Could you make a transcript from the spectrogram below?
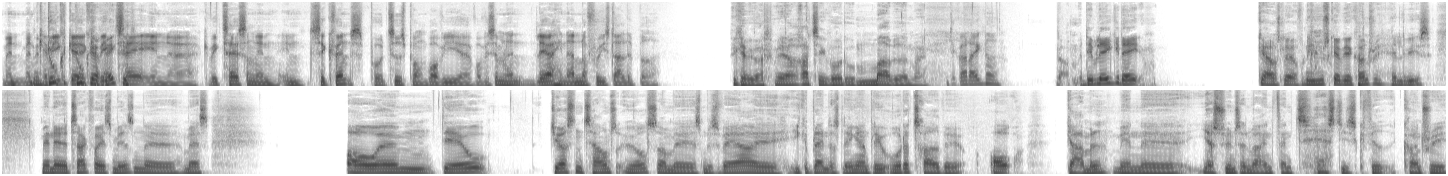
Men, men, Men kan, du vi ikke, kan- du kan, kan vi ikke tage en, uh, kan vi ikke tage sådan en, en sekvens på et tidspunkt, hvor vi, uh, hvor vi simpelthen lærer hinanden at freestyle lidt bedre? Det kan vi godt, men jeg er ret sikker på, at du er meget bedre end mig. Det gør der ikke noget. Nå, men det bliver ikke i dag, kan jeg afsløre, fordi nu skal vi have country, heldigvis. Men uh, tak for sms'en, uh, Mads. Og øhm, det er jo Justin Towns Earl, som, øh, som desværre øh, ikke er blandt os længere. Han blev 38 år gammel, men øh, jeg synes, han var en fantastisk fed country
